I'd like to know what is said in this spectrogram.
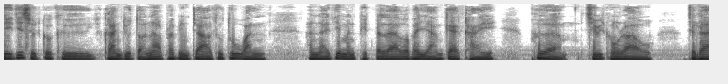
ดีที่สุดก็คือการอยู่ต่อหน้าพระเป็นเจ้าทุกๆวัน อันไหนที่มันผิดไปแล้วก็พยายามแก้ไข เพื่อชีวิตของเราจะได้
